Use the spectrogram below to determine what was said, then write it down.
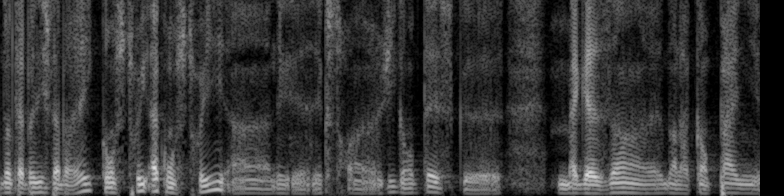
donc la British Library construit, a construit un, gigantesque magasin dans la campagne,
